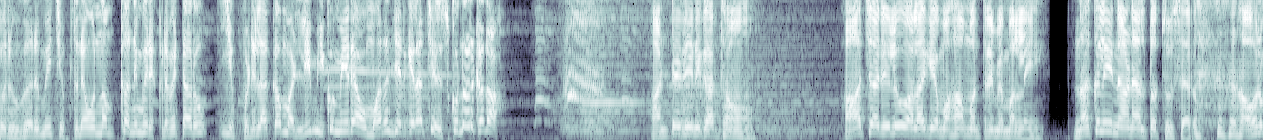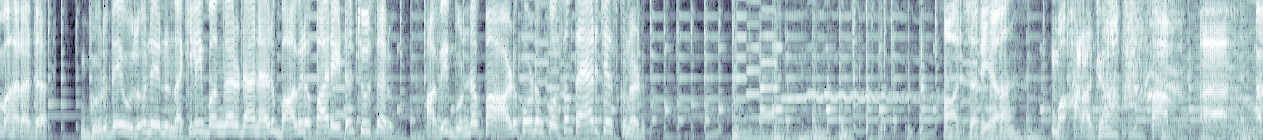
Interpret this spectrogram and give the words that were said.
గురువుగారు మేము చెప్తూనే ఉన్నాం. కానీ మీరు ఎక్కడ పెట్టారు? ఎప్పటిలాగా మళ్ళీ మీకు మీరే అవమానం జరిగేలా చేసుకున్నారు కదా. అంటే దీనికి అర్థం. ఆచార్యులు అలాగే మహామంత్రి మిమ్మల్ని నకిలీ నాణేలతో చూశారు. అవును మహారాజా. గురుదేవులు నేను నకిలీ బంగారు నాణాలు బావిలో పారేయటం చూశారు. అవి గుండప్ప ఆడుకోవడం కోసం తయారు చేసుకున్నాడు. ఆచార్య? మహారాజా ఆ, ఆ, ఆ.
